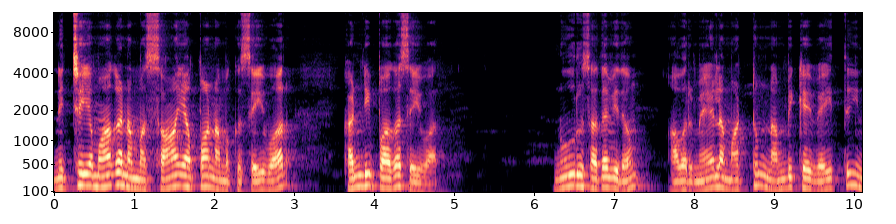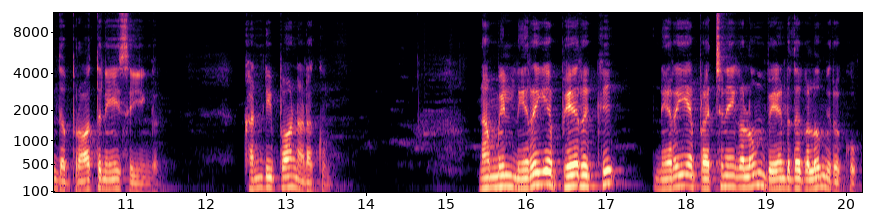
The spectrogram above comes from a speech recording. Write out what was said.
நிச்சயமாக நம்ம சாயப்பா நமக்கு செய்வார் கண்டிப்பாக செய்வார். நூறு சதவீதம் அவர் மேலே மட்டும் நம்பிக்கை வைத்து இந்த பிரார்த்தனையை செய்யுங்கள். கண்டிப்பாக நடக்கும். நம்மில் நிறைய பேருக்கு நிறைய பிரச்சனைகளும் வேண்டுதல்களும் இருக்கும்.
